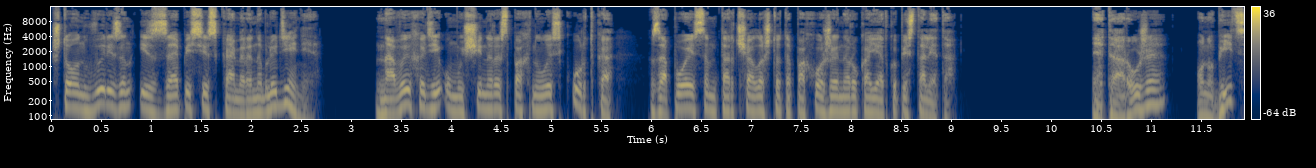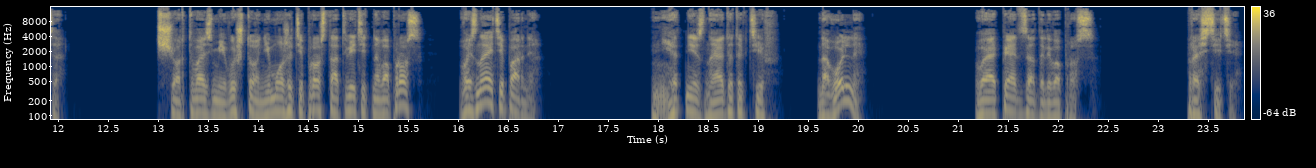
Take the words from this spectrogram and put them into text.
что он вырезан из записи с камеры наблюдения. На выходе у мужчины распахнулась куртка, за поясом торчало что-то похожее на рукоятку пистолета. Это оружие? Он убийца? Черт возьми, вы что, не можете просто ответить на вопрос? Вы знаете парня? Нет, не знаю, детектив. Довольны? Вы опять задали вопрос. Простите.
